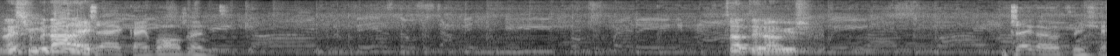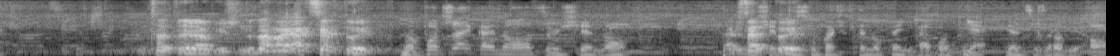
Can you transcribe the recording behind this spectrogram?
lecimy dalej. Czekaj, moment. Co ty robisz? Czekaj, odsuń się. Co ty robisz? No dawaj, akceptuj. No poczekaj, no odsuń się, no. Daj mi się Akceptuj. wysłuchać w ten opening, albo nie, wiem co zrobię. O,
